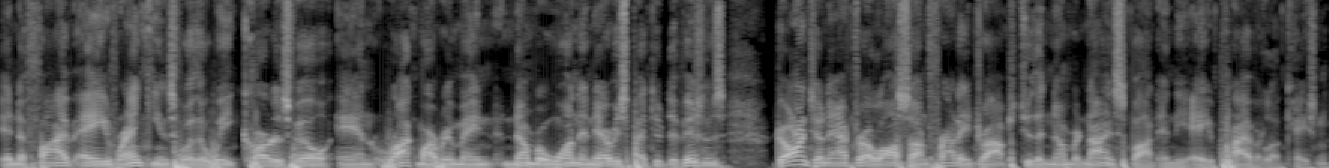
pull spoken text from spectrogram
in the 5A rankings for the week. Cartersville and Rockmart remain number one in their respective divisions. Darlington, after a loss on Friday, drops to the number nine spot in the A private location.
